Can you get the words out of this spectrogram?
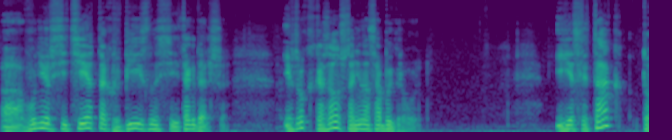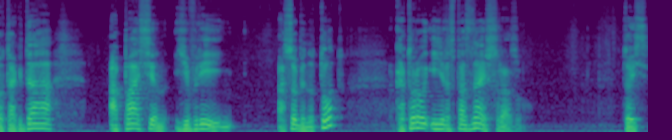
А, в университетах, в бизнесе и так дальше. И вдруг оказалось, что они нас обыгрывают. И если так, то тогда опасен еврей, особенно тот, которого и не распознаешь сразу. То есть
